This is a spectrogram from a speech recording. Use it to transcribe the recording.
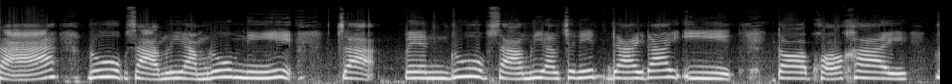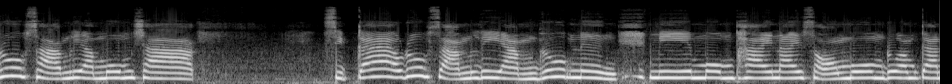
ศา รูปสามเหลี่ยมรูปนี้จะ เป็นรูปสามเหลี่ยมชนิดใดได้อีก ตอบขอไข่ รูปสามเหลี่ยมมุมฉาก 19 รูปสามเหลี่ยม รูปหนึ่งมีมุมภายในสองมุมรวมกัน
